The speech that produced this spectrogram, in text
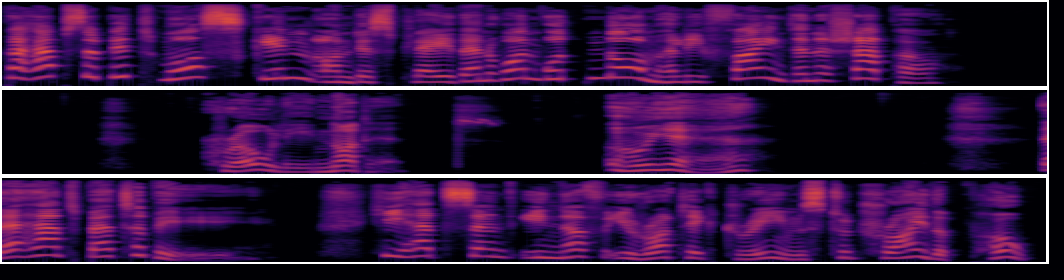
perhaps a bit more skin on display than one would normally find in a chapel. Crowley nodded. Oh, yeah? There had better be. He had sent enough erotic dreams to try the Pope.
